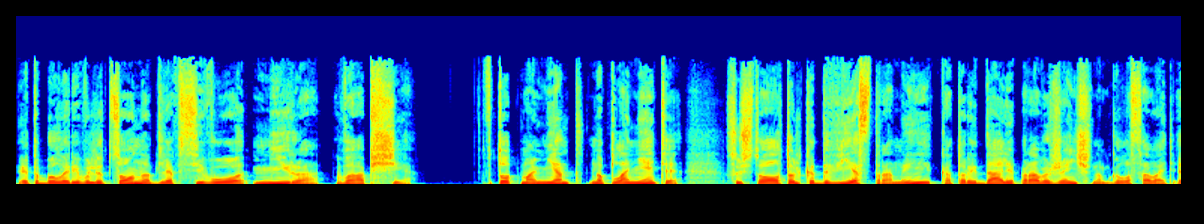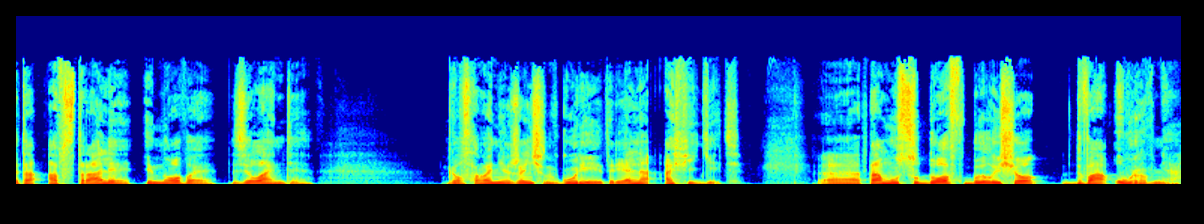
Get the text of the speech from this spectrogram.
Это было революционно для всего мира вообще. В тот момент на планете существовало только две страны, которые дали право женщинам голосовать. Это Австралия и Новая Зеландия. Голосование женщин в Гурии — это реально офигеть. Э, там у судов был еще два уровня,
